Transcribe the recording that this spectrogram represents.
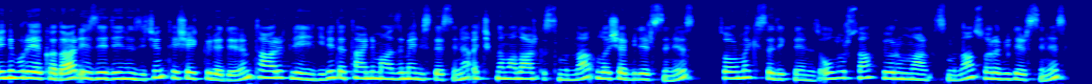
Beni buraya kadar izlediğiniz için teşekkür ederim. Tarifle ilgili detaylı malzeme listesine açıklamalar kısmından ulaşabilirsiniz. Sormak istedikleriniz olursa yorumlar kısmından sorabilirsiniz.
